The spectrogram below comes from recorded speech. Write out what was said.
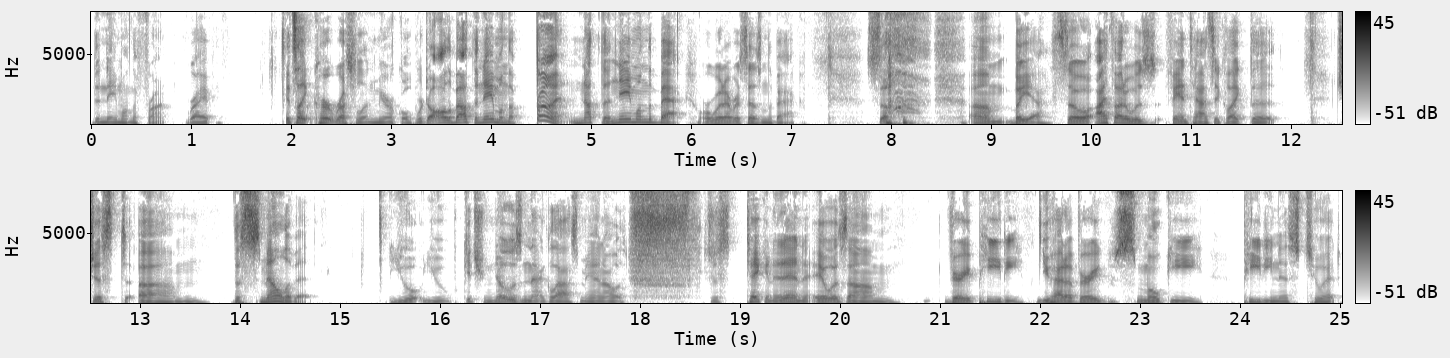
the name on the front, right? It's like Kurt Russell and Miracle. We're all about the name on the front, not the name on the back or whatever it says on the back. So, um, but yeah, so I thought it was fantastic. Like the just um, the smell of it. You you get your nose in that glass, man. I was just taking it in. It was um very peaty. You had a very smoky peatiness to it,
